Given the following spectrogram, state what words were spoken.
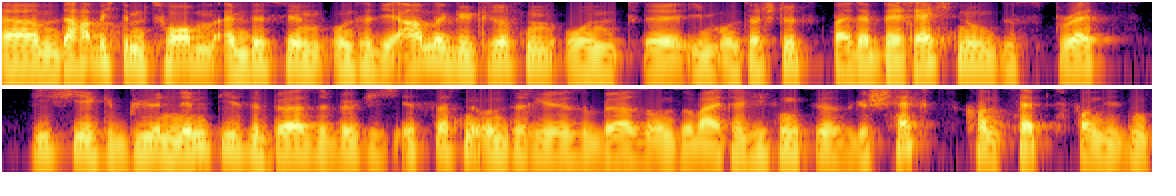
ähm, da habe ich dem Torben ein bisschen unter die Arme gegriffen und äh, ihm unterstützt bei der Berechnung des Spreads. Wie viel Gebühren nimmt diese Börse wirklich? Ist das eine unseriöse Börse und so weiter? Wie funktioniert das Geschäftskonzept von diesen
